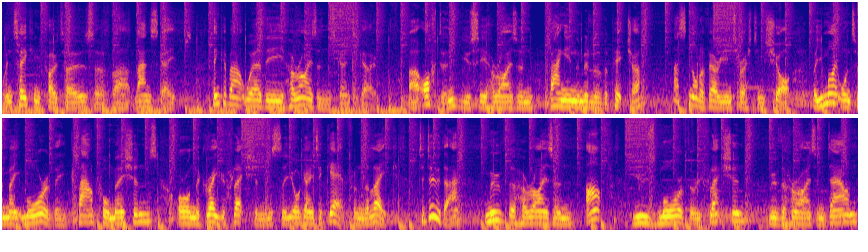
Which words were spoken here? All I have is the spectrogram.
When taking photos of uh, landscapes, think about where the horizon is going to go. Uh, often you see a horizon bang in the middle of the picture that's not a very interesting shot, but you might want to make more of the cloud formations or on the great reflections that you're going to get from the lake. To do that, move the horizon up, use more of the reflection, move the horizon down,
